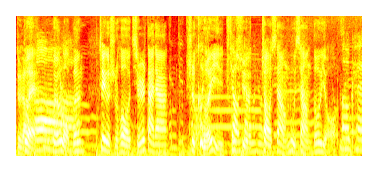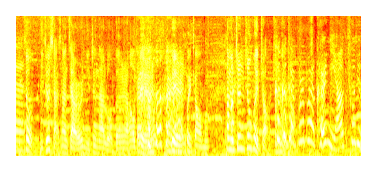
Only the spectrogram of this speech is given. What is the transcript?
对对，会有裸奔。这个时候其实大家是可以出去照相、录像都有。OK，就你就想象，假如你正在裸奔，然后被人 被人会照吗？他们真真会照，可可可不是不是，可是你要出去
